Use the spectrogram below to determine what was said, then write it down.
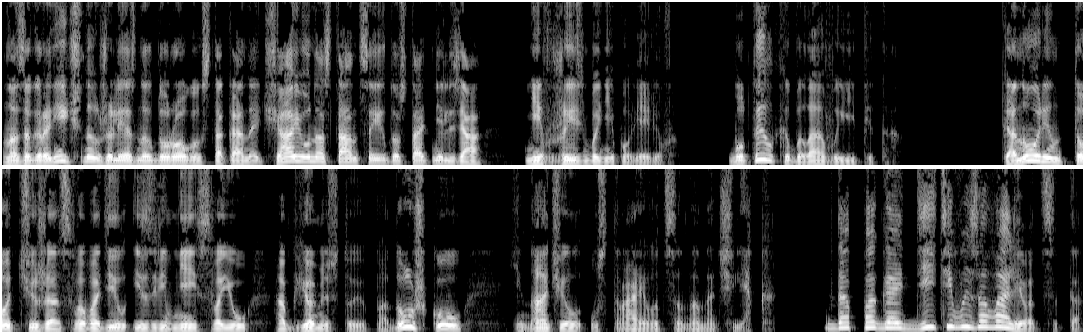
на заграничных железных дорогах стакана чаю на станции их достать нельзя, ни в жизнь бы не поверил». Бутылка была выпита. Конурин тотчас же освободил из ремней свою объемистую подушку и начал устраиваться на ночлег. — Да погодите вы заваливаться-то!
